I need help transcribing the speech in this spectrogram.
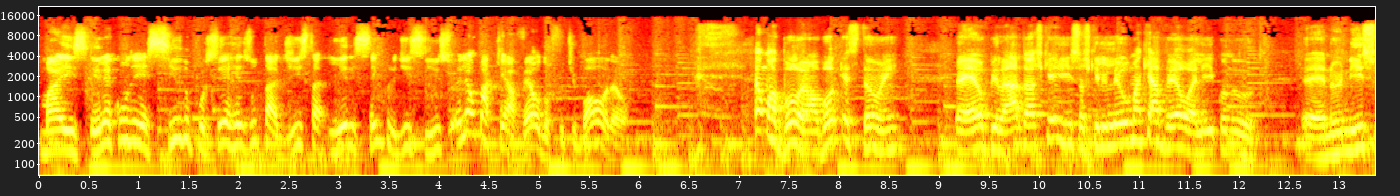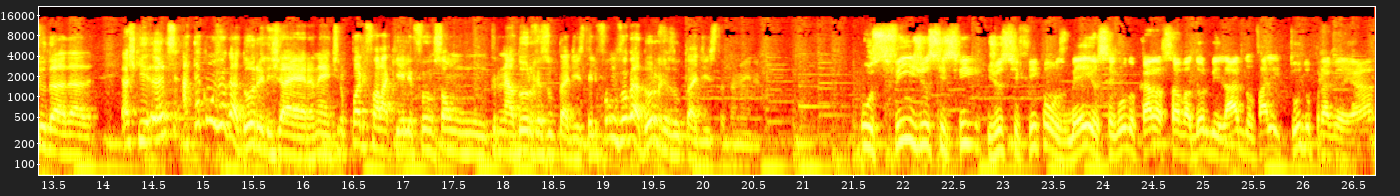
mas ele é conhecido por ser resultadista e ele sempre disse isso. Ele é o Maquiavel do futebol ou não? É uma boa, é uma boa questão, hein? É, o Bilardo, acho que é isso. Acho que ele leu o Maquiavel ali quando. É, no início da, da, Acho que antes, até como jogador ele já era, né? A gente não pode falar que ele foi só um treinador resultadista, ele foi um jogador resultadista também, né? Os fins justificam os meios, segundo Carlos Salvador Bilardo, vale tudo para ganhar,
